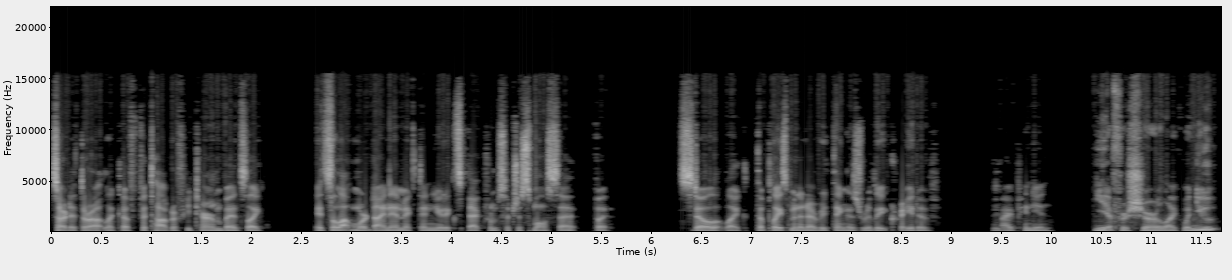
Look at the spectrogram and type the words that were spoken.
sorry to throw out like a photography term, but it's like it's a lot more dynamic than you'd expect from such a small set, but still like the placement and everything is really creative in my opinion. Yeah, for sure. Like when you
